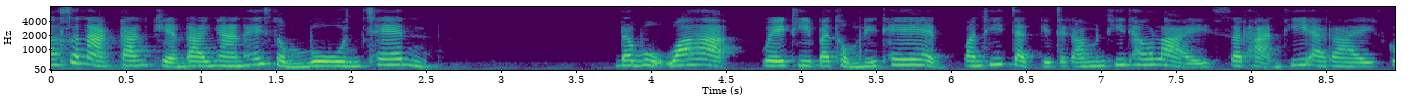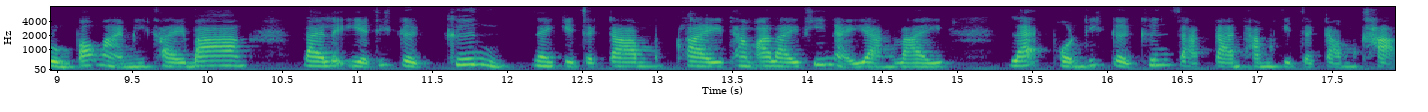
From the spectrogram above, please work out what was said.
ลักษณะการเขียนรายงานให้สมบูรณ์ เช่น ระบุว่าเวทีปฐมนิเทศ วันที่จัดกิจกรรมวันที่เท่าไหร่ สถานที่อะไร กลุ่มเป้าหมายมีใครบ้าง รายละเอียดที่เกิดขึ้นในกิจกรรม ใครทำอะไรที่ไหนอย่างไร และผลที่เกิดขึ้นจากการทำกิจกรรมค่ะ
